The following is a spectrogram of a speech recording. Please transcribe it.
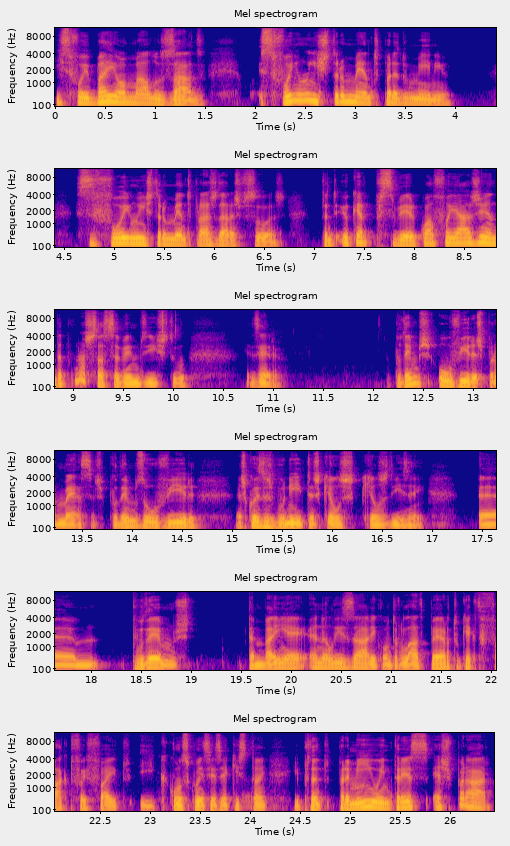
e se foi bem ou mal usado. Se foi um instrumento para domínio, se foi um instrumento para ajudar as pessoas. Portanto, eu quero perceber qual foi a agenda, porque nós só sabemos isto. Quer dizer, podemos ouvir as promessas, podemos ouvir as coisas bonitas que eles, que eles dizem. Um, podemos também é analisar e controlar de perto o que é que de facto foi feito e que consequências é que isso tem. E portanto, para mim, o interesse é esperar.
